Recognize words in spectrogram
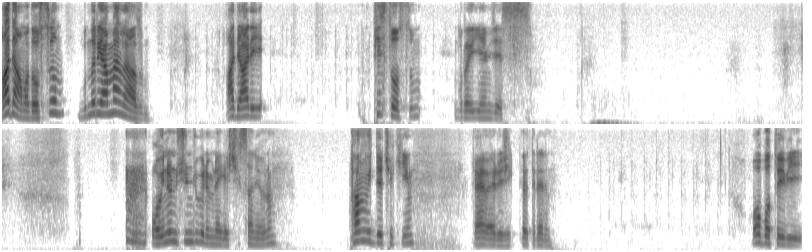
Hadi ama dostum. Bunları yenmen lazım. Hadi hadi. Pis dostum. Burayı yeneceğiz. Oyunun 3. bölümüne geçtik sanıyorum. Tam video çekeyim. Gel verecek. bitirelim. Hobo TV.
